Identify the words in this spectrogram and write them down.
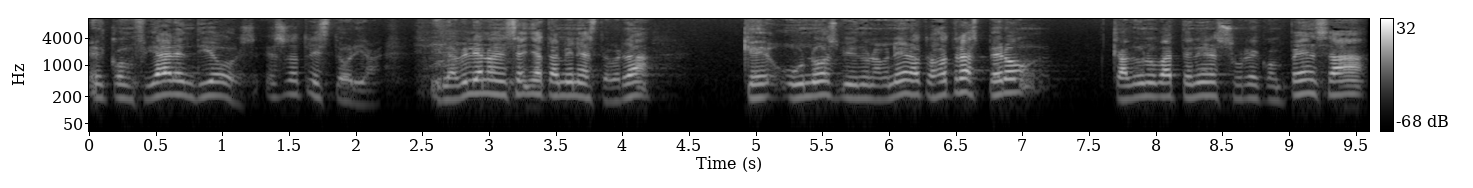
el confiar en Dios. Es otra historia. Y la Biblia nos enseña también esto, ¿verdad? Que unos viven de una manera, otros otras, pero cada uno va a tener su recompensa,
